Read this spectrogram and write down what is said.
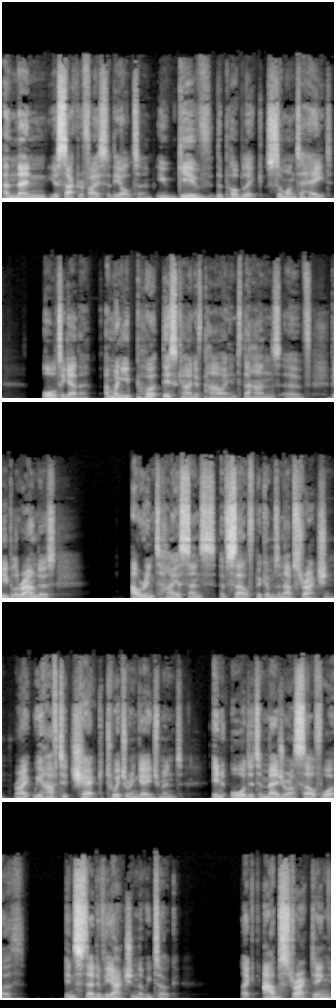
And then you're sacrificed at the altar. You give the public someone to hate altogether. And when you put this kind of power into the hands of people around us, our entire sense of self becomes an abstraction, right? We have to check Twitter engagement in order to measure our self worth instead of the action that we took. Like abstracting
